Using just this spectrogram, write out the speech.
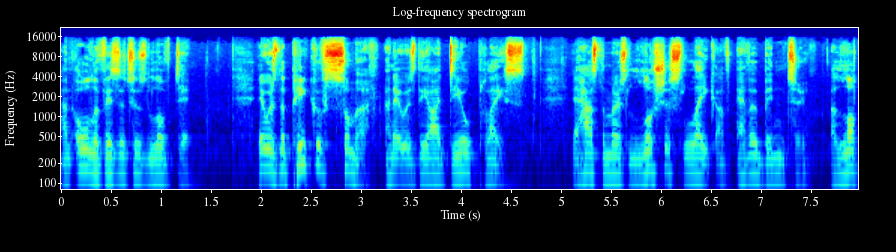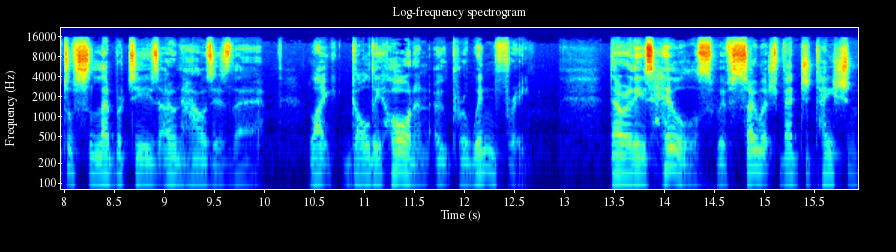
And all the visitors loved it. It was the peak of summer, and it was the ideal place. It has the most luscious lake I've ever been to. A lot of celebrities own houses there, like Goldie Hawn and Oprah Winfrey. There are these hills with so much vegetation,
